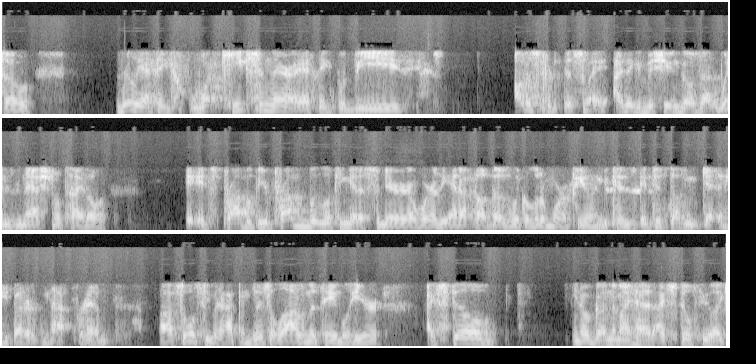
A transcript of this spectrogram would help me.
So really, I think what keeps him there, I think would be. I'll just put it this way: I think if Michigan goes out and wins the national title, it's probably you're probably looking at a scenario where the NFL does look a little more appealing because it just doesn't get any better than that for him. Uh, so we'll see what happens. There's a lot on the table here. I still, you know, gun to my head, I still feel like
